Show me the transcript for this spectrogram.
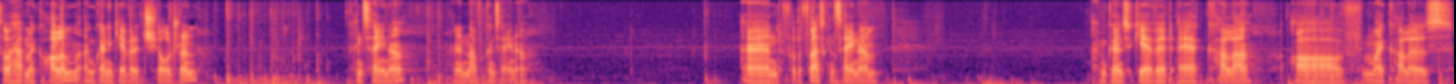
So I have my column, I'm going to give it a children container and another container. And for the first container, I'm going to give it a color of my colors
